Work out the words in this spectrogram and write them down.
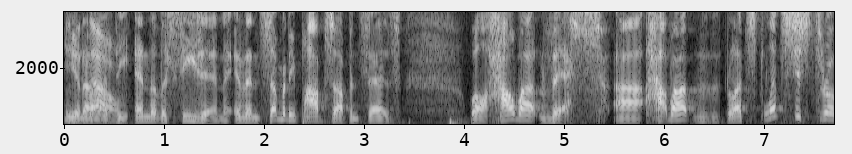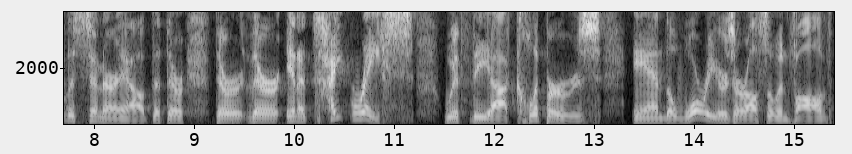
you know, no. at the end of the season? And then somebody pops up and says, well, how about this? Uh, how about let's let's just throw this scenario out that they're they're they're in a tight race with the uh, Clippers and the Warriors are also involved,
